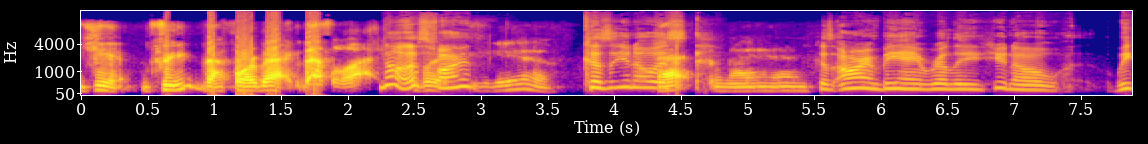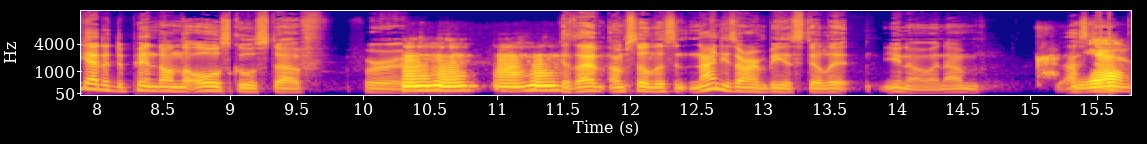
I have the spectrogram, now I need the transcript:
yeah. See that far back. That's why. no, that's But, fine. Yeah, Cause you know, it's cause R and B ain't really, you know, we got to depend on the old school stuff for. Mm-hmm. Mm-hmm. Because I'm still listening. '90s R and B is still it, you know, and I'm. I still, Yeah.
